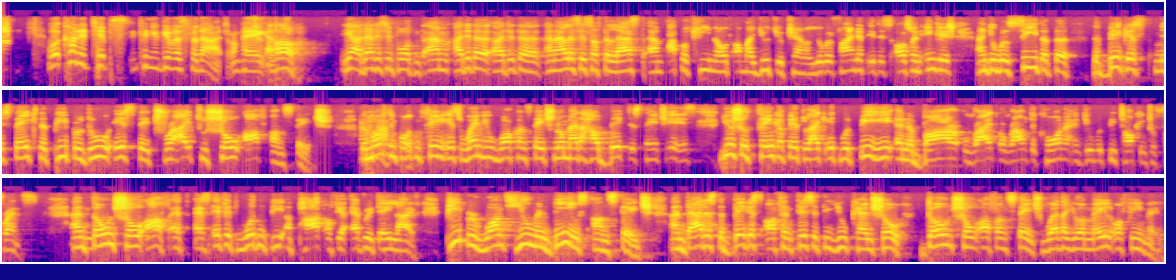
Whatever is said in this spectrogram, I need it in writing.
what kind of tips can you give us for that? Okay. Oh, yeah, that is important. Um, I did a I did an analysis of the last um, Apple keynote on my YouTube channel. You will find it. It is also in English, and you will see that the the biggest mistake that people do is they try to show off on stage. The uh-huh. most important thing is when you walk on stage, no matter how big the stage is, you should think of it like it would be in a bar right around the corner and you would be talking to friends. And mm-hmm. don't show off at, as if it wouldn't be a part of your everyday life. People want human beings on stage, and that is the biggest authenticity you can show. Don't show off on stage, whether you're male or female.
